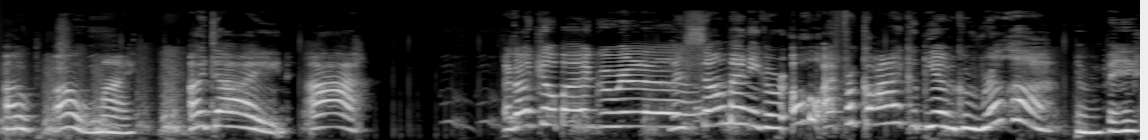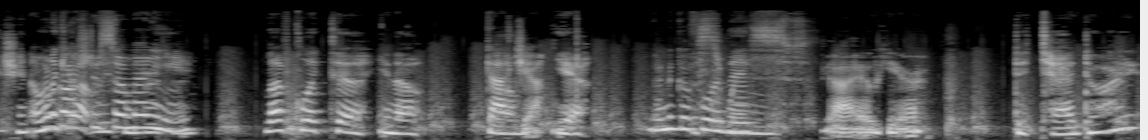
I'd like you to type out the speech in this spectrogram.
Oh, oh my. I died. Ah, I got killed by a gorilla. there's so many gorillas. Oh, I forgot I could be a gorilla. Invasion. I Oh my gosh, there's so many. Left click to, you know. um, Gotcha. yeah. I'm gonna go the for swing. this guy over here. Did Ted die?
